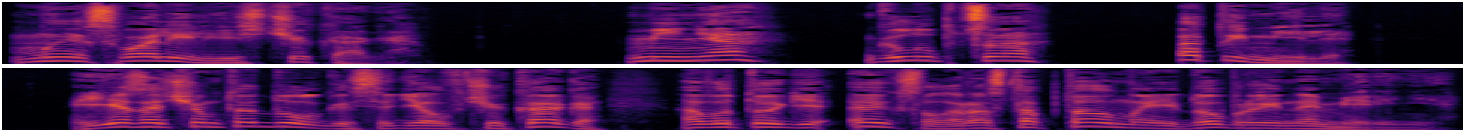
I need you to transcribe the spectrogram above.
Мы свалили из Чикаго. Меня Глупца отымили. Я зачем-то долго сидел в Чикаго, а в итоге Эксел растоптал мои добрые намерения.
